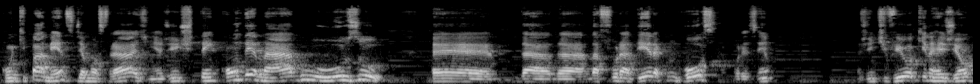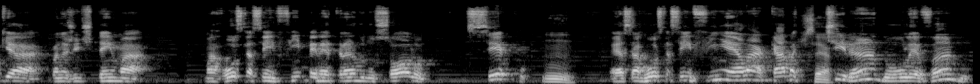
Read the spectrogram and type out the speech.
com equipamentos de amostragem, a gente tem condenado o uso é, da, da, da, furadeira com rosca, por exemplo. A gente viu aqui na região que a, quando a gente tem uma, uma rosca sem fim penetrando no solo seco, hum. essa rosca sem fim ela acaba certo. tirando ou levando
